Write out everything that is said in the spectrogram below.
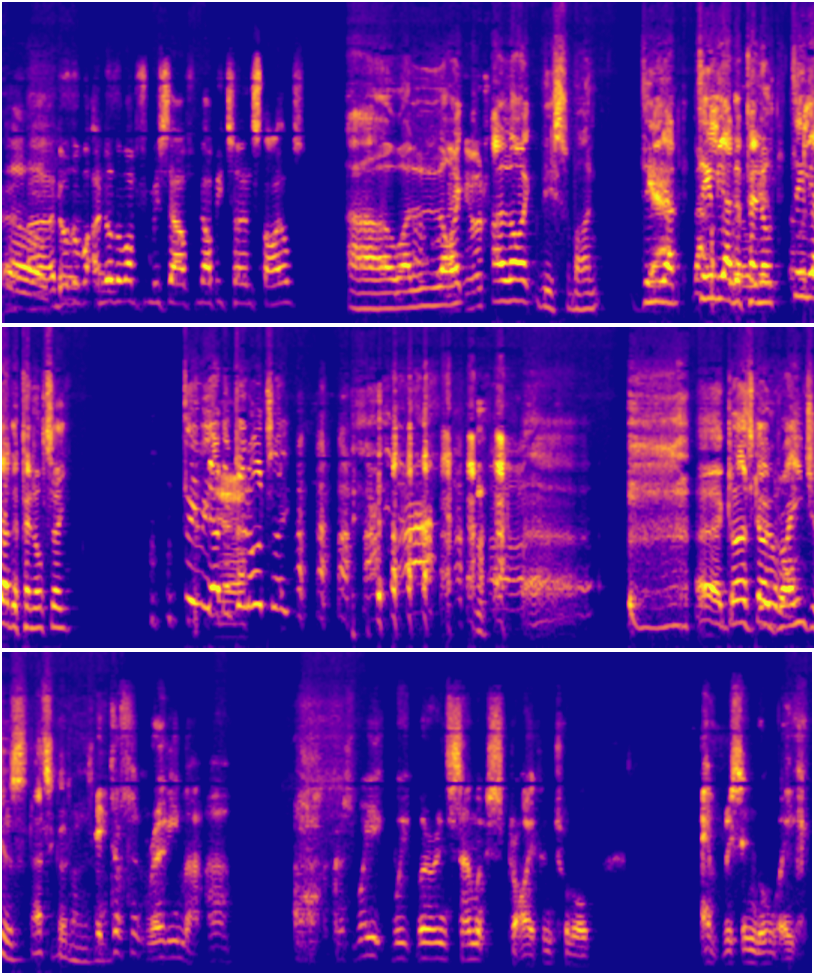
Oh, uh, another one, another one for myself. Nobby Turnstiles. Oh, I like. I like this one. Dilly Yeah, had, that Dilly had a brilliant. penalty. Dilly had a penalty. Dilly had a penalty. uh, Glasgow You know what? Rangers. That's a good one as well. it doesn't really matter because we, we we're in so much strife and trouble every single week.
